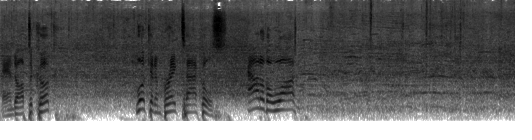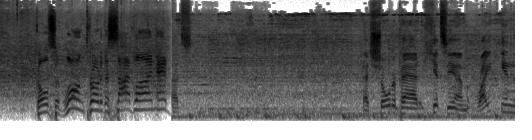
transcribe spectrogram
Hand off to Cook. Look at him break tackles. Out of the wash. Golson, long throw to the sideline. and That's, that shoulder pad hits him right in.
